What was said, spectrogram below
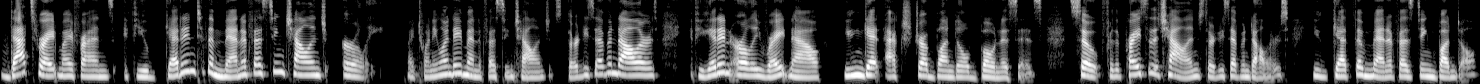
That's right, my friends. If you get into the manifesting challenge early, my 21 day manifesting challenge. It's $37. If you get in early right now, you can get extra bundle bonuses. So for the price of the challenge, $37, you get the manifesting bundle.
